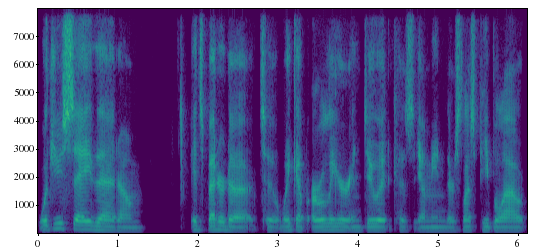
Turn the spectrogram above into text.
would you say that um, it's better to to wake up earlier and do it because I mean, there's less people out.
